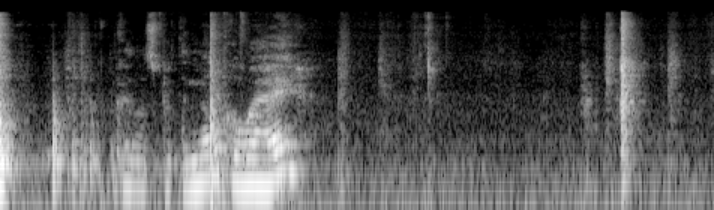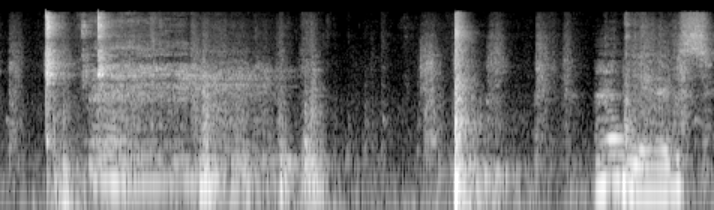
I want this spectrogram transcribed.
Okay, let's put the milk away. And the eggs.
